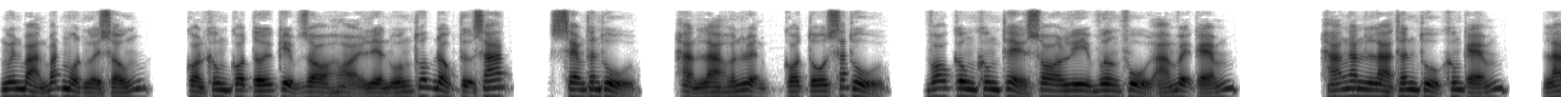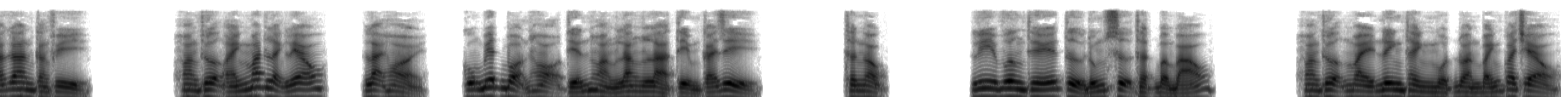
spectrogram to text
nguyên bản bắt một người sống, còn không có tới kịp dò hỏi liền uống thuốc độc tự sát, xem thân thủ, hẳn là huấn luyện có tố sát thủ, võ công không thể so ly vương phủ ám vệ kém. Há ngăn là thân thủ không kém, lá gan càng phì. Hoàng thượng ánh mắt lạnh lẽo, lại hỏi, cũng biết bọn họ tiến hoàng lăng là tìm cái gì. Thân ngọc. Ly vương thế tử đúng sự thật bẩm báo. Hoàng thượng mày ninh thành một đoàn bánh quay trèo,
